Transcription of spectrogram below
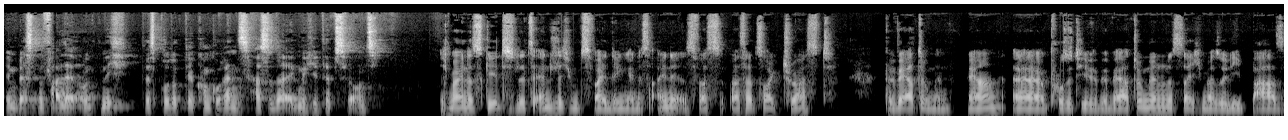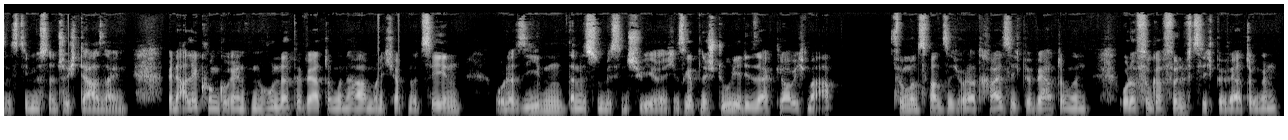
im besten Falle und nicht das Produkt der Konkurrenz. Hast du da irgendwelche Tipps für uns? Ich meine, es geht letztendlich um zwei Dinge. Das eine ist, was, was erzeugt Trust? Bewertungen, ja, äh, positive Bewertungen, das sage ich mal so die Basis, die müssen natürlich da sein. Wenn alle Konkurrenten 100 Bewertungen haben und ich habe nur 10, oder sieben, dann ist es ein bisschen schwierig. Es gibt eine Studie, die sagt, glaube ich mal, ab 25 oder 30 Bewertungen oder sogar 50 Bewertungen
